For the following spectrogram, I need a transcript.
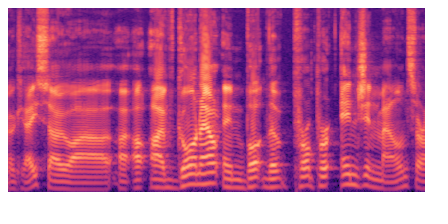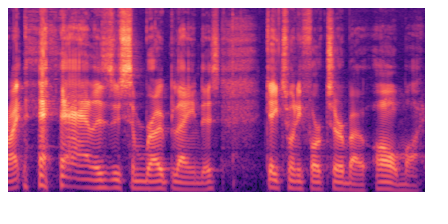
Okay, so uh, I, have gone out and bought the proper engine mounts, alright? Let's do some role playing this. K24 Turbo. Oh my.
